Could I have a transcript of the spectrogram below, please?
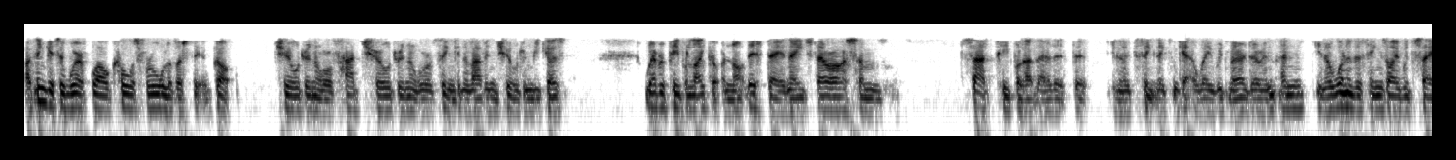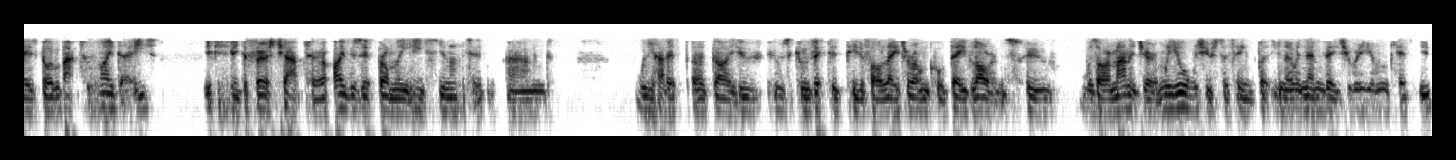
I think it's a worthwhile cause for all of us that have got children or have had children or are thinking of having children, because whether people like it or not, this day and age, there are some sad people out there that, that you know think they can get away with murder. And, and you know, one of the things I would say is going back to my days. If you read the first chapter, I was at Bromley Heath United, and we had a, a guy who, who was a convicted paedophile later on called Dave Lawrence, who was our manager. And we always used to think, but you know, in them days you were a young kid, you,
